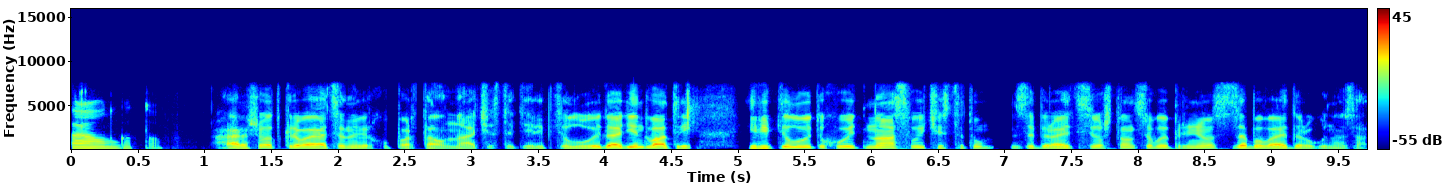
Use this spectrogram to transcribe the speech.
Да, он готов. Хорошо, открывается наверху портал на частоте рептилоида 1, 2, 3, и рептилоид уходит на свою частоту, забирает все, что он с собой принес, забывая дорогу назад.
